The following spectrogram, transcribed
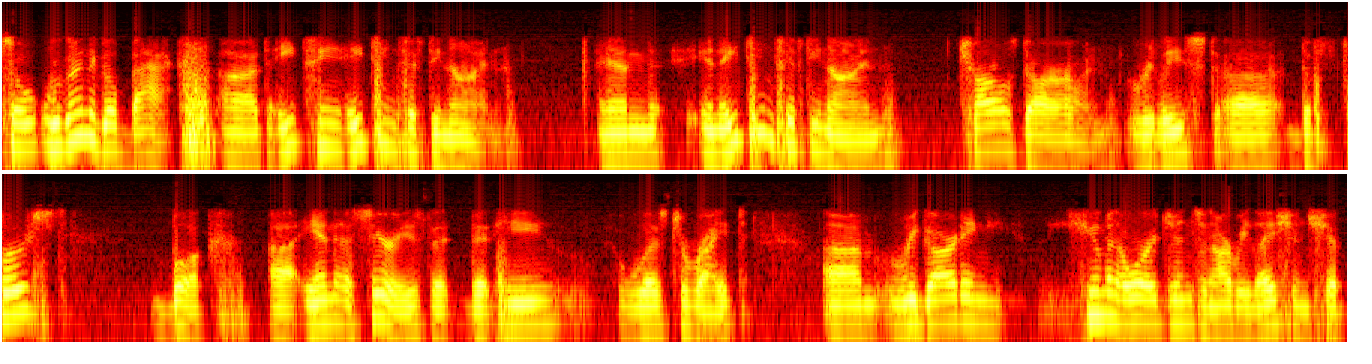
So we're going to go back uh, to 18, 1859. And in 1859, Charles Darwin released uh, the first book uh, in a series that, that he was to write um, regarding human origins and our relationship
